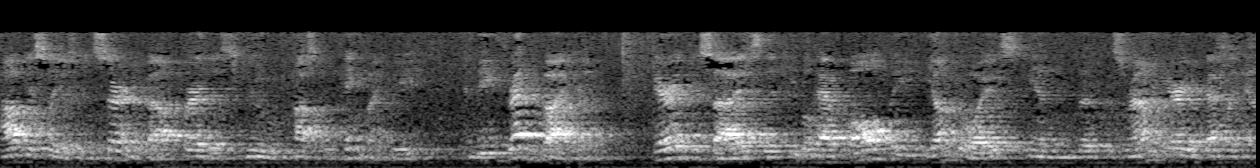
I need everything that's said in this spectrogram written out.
obviously is concerned about where this new possible king might be, and being threatened by him, Herod decides that he will have all the young boys in the, the surrounding area of Bethlehem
